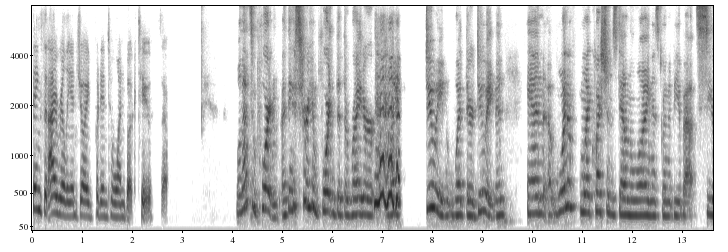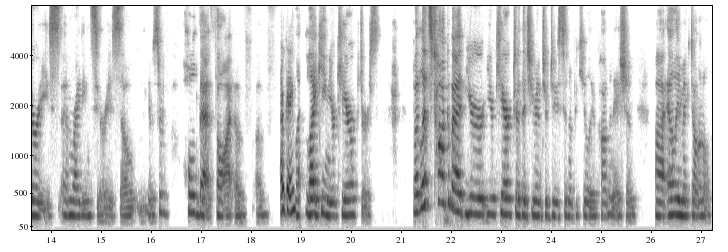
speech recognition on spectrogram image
things that I really enjoyed put into one book too. So well, that's important. I think it's very important that the writer doing what they're doing. And and uh, one of my questions down the line is going to be about series and writing series. So you know, sort of hold that thought of, of okay. li- liking your characters. But let's talk about your, your character that you introduced in a peculiar combination, uh, Ellie McDonnell.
